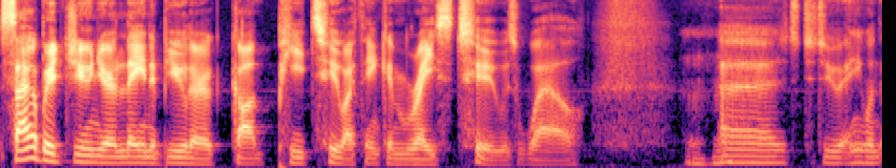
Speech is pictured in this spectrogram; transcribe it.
Sauber Junior Lena Bühler got P two, I think, in race two as well. Mm-hmm. Uh, to do anyone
